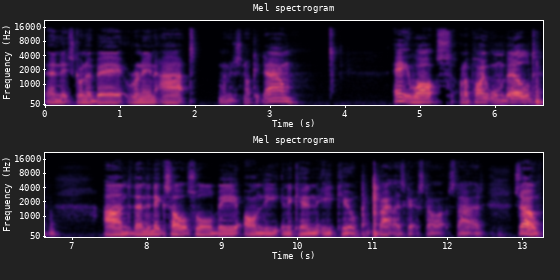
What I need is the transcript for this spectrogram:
and it's going to be running at, let me just knock it down, 80 watts on a 0.1 build, and then the Nic salts will be on the Innokin EQ. Right, let's get start started. So,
